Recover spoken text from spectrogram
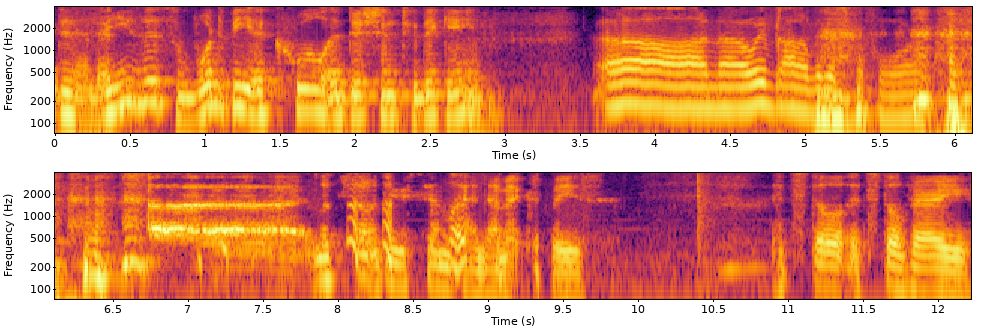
Diseases would be a cool addition to the game. Oh no, we've gone over this before. Uh, let's don't do sim pandemics, please. It's still it's still very.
